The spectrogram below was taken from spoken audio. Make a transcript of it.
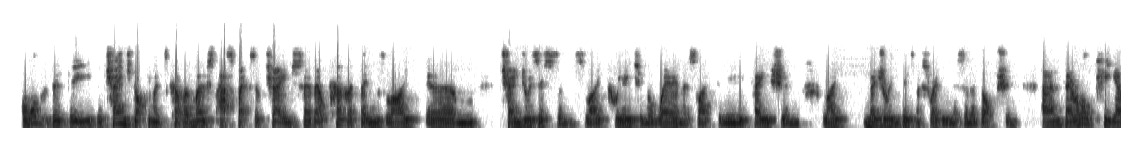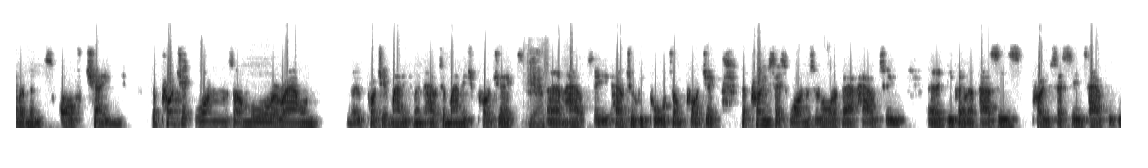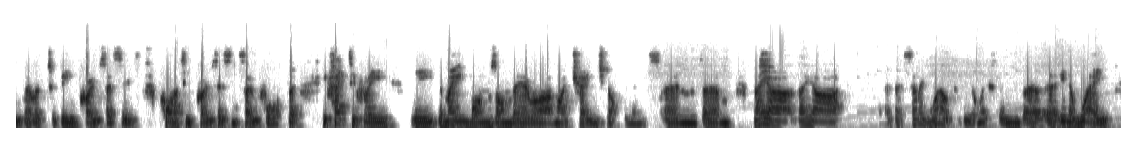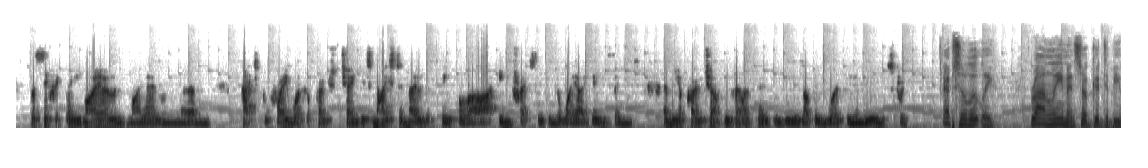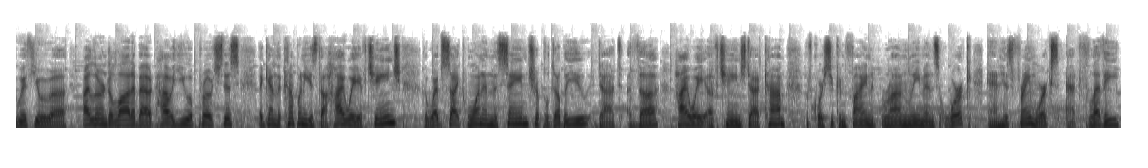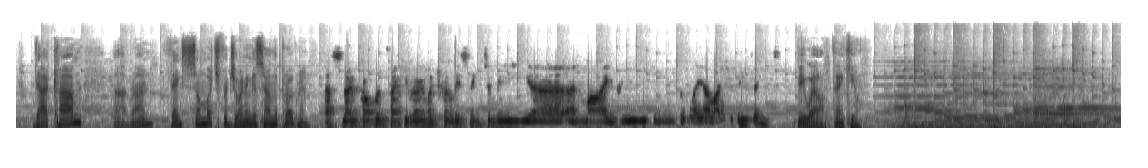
all the, the, the, change documents cover most aspects of change, so they'll cover things like um, change resistance, like creating awareness, like communication, like measuring business readiness and adoption. And they're all key elements of change. The project ones are more around you know, project management, how to manage projects, yeah. um, how to how to report on projects. The process ones are all about how to uh, develop as is processes, how to develop to be processes, quality process, and so forth. But effectively, the, the main ones on there are my change documents, and um, they are they are they're selling well, to be honest, and uh, in a way, specifically my own my own. Um, practical framework approach to change, it's nice to know that people are interested in the way I do things and the approach I've developed over the years I've been working in the industry. Absolutely. Ron Leeman, so good to be with you. Uh, I learned a lot about how you approach this. Again, the company is The Highway of Change. The website, one and the same, www.thehighwayofchange.com. Of course, you can find Ron Leeman's work and his frameworks at flevy.com. Uh, Ron, thanks so much for joining us on the program. That's no problem. Thank you very much for listening to me uh, and my views and the way I like to do things. Be well. Thank you.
